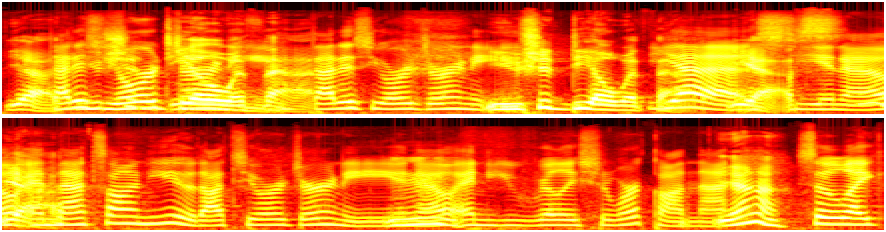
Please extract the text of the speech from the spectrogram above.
yeah. that is you your should deal with that. That is your journey. you should deal with that. Yes, Yes. you know, Yeah. Mm. and that's on you. That's your journey, you know, and you really should work on that. Yeah. So like,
